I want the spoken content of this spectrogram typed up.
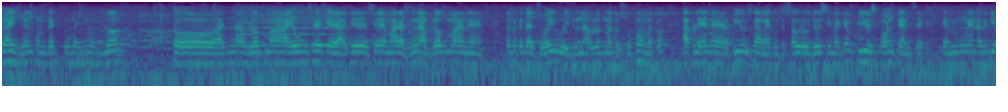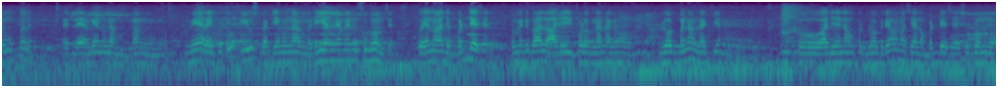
guys welcome back to my new blog તો આજના બ્લોગમાં એવું છે કે આજે છે મારા જૂના બ્લોગમાં ને તમે કદાચ જોયું હોય, જૂના બ્લોગમાં તો શુભમ હતો. આપણે એને પિયુષ નામ આપ્યું હતું, સૌરવ જોશીમાં. કેમ? પિયુષ કોન્ટેન્ટ છે. એમ હું એના વીડિયો મૂકતો ને, એટલે મેં એનું નામ, આમ મેં રાખ્યું હતું, પિયુષ. બાકી એનું નામ રિયલ નેમ એનું શુભમ છે. તો એનો આજે બર્થડે છે. તો મેં કીધું, હાલો, આજે એ થોડોક નાના ઘણો બ્લોગ બનાવી નાખીએ. તો આજે એના ઉપર બ્લોગ રહેવાનો છે. એનો બર્થડે છે, શુભમનો.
